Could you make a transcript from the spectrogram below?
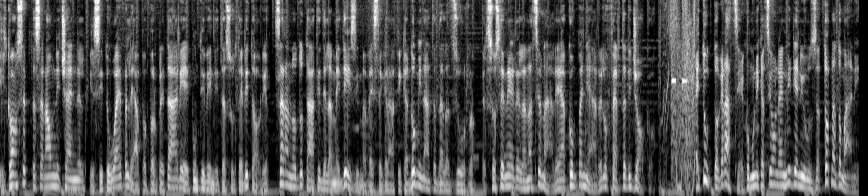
Il concept sarà omnichannel, il sito web, le app proprietarie, contrari ai punti vendita sul territorio saranno dotati della medesima veste grafica dominata dall'azzurro per sostenere la nazionale e accompagnare l'offerta di gioco. È tutto, grazie. Comunicazione e Media News torna domani,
